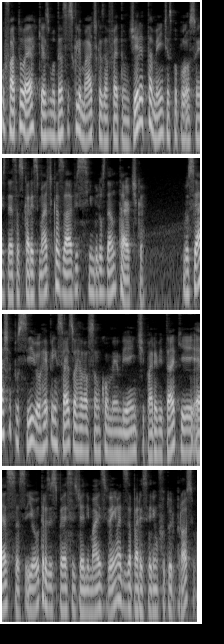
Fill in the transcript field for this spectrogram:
O fato é que as mudanças climáticas afetam diretamente as populações dessas carismáticas aves símbolos da Antártica. Você acha possível repensar sua relação com o meio ambiente para evitar que essas e outras espécies de animais venham a desaparecer em um futuro próximo?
